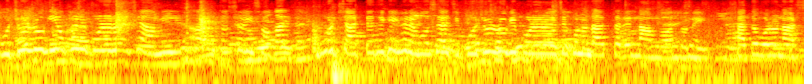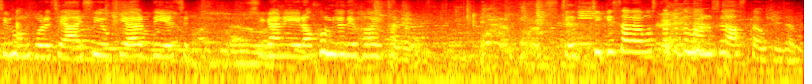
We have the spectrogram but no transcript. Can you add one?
প্রচুর রুগী ওখানে পড়ে রয়েছে। আমি আমি তো সেই সকাল ভোর চারটে থেকে এখানে বসে আছি। প্রচুর রুগী পড়ে রয়েছে কোনো ডাক্তারের নাম গন্ধ নেই। এত বড় নার্সিং হোম করেছে আইসিইউ কেয়ার দিয়েছে। সেখানে এরকম যদি হয় তাহলে। চিকিৎসা ব্যবস্থাতে তো মানুষের আস্থা উঠে যাবে।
